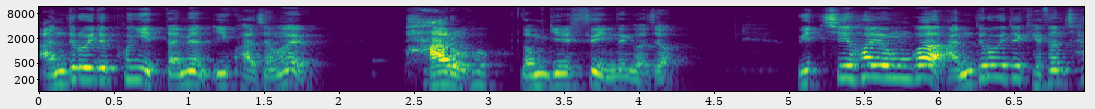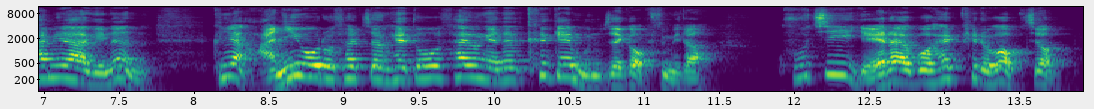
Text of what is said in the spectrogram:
안드로이드 폰이 있다면 이 과정을 바로 넘길 수 있는 거죠. 위치 허용과 안드로이드 개선 참여하기는 그냥 아니오로 설정해도 사용에는 크게 문제가 없습니다. 굳이 예라고 할 필요가 없죠.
